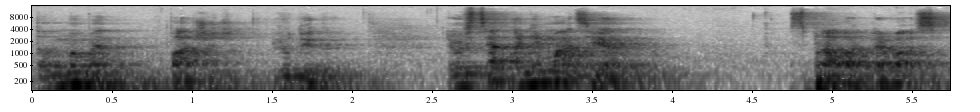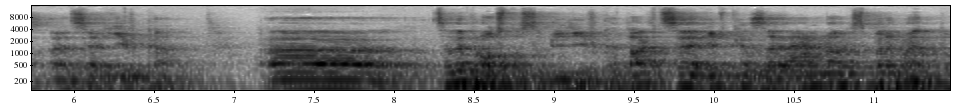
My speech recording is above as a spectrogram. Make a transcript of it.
в даний момент бачить людина. І ось ця анімація, справа для вас, е, ця гівка. Е, Це не просто собі гівка, так? Це гівка з реального експерименту.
